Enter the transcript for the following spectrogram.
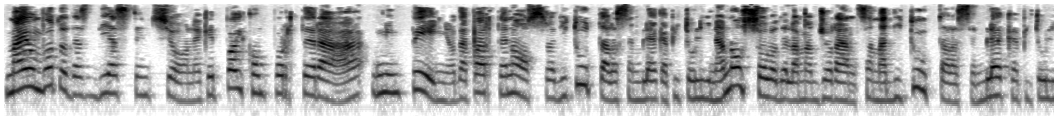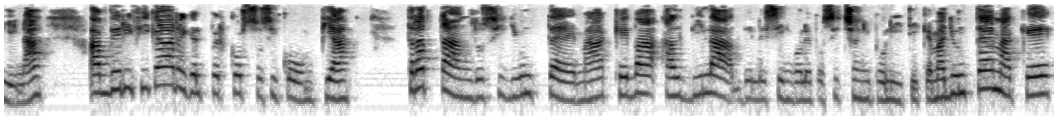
ma è un voto da, di astensione che poi comporterà un impegno da parte nostra di tutta l'Assemblea Capitolina, non solo della maggioranza, ma di tutta l'Assemblea Capitolina, a verificare che il percorso si compia trattandosi di un tema che va al di là delle singole posizioni politiche, ma di un tema che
